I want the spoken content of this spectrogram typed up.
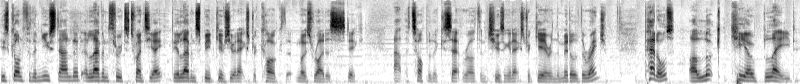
He's gone for the new standard 11 through to 28. The 11 speed gives you an extra cog that most riders stick at the top of the cassette rather than choosing an extra gear in the middle of the range. Pedals are Look Keo Blade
